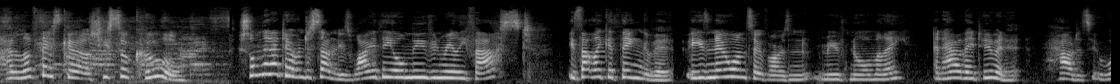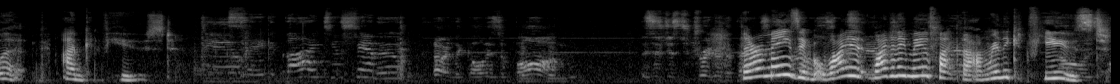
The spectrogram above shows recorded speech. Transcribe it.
I love this girl, she's so cool. Something I don't understand is why are they all moving really fast? Is that like a thing of it? Because no one so far has moved normally. And how are they doing it? How does it work? I'm confused. They're amazing, but why why do they move like that? I'm really confused.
